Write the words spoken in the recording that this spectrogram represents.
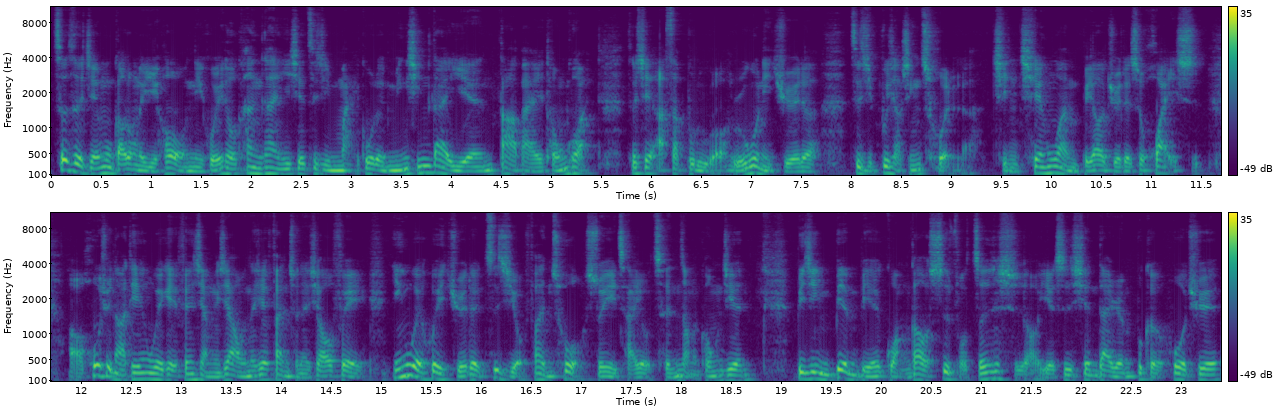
这次节目搞懂了以后，你回头看看一些自己买过的明星代言、大牌同款这些阿萨布鲁哦，如果你觉得自己不小心蠢了，请千万不要觉得是坏事啊！或许哪天我也可以分享一下我那些犯蠢的消费，因为会觉得自己有犯错，所以才有成长的空间。毕竟辨别广告是否真实哦，也是现代人不可或缺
